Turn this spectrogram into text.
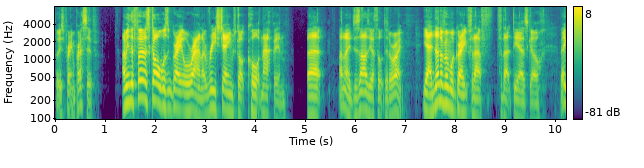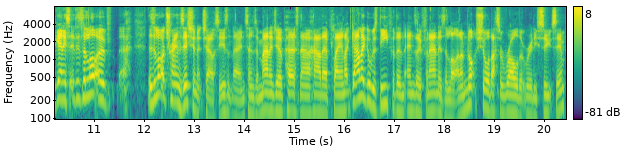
Thought it was pretty impressive. I mean, the first goal wasn't great all round. Like Reece James got caught napping, but I don't know. Disasi I thought did all right. Yeah, none of them were great for that for that Diaz goal. But again, there's a lot of uh, there's a lot of transition at Chelsea, isn't there, in terms of manager, personnel, how they're playing. Like Gallagher was deeper than Enzo Fernandez a lot, and I'm not sure that's a role that really suits him.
